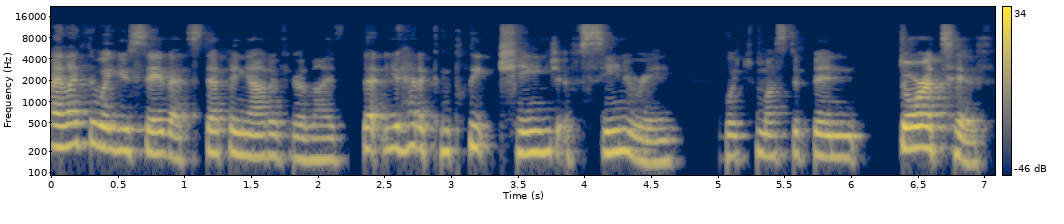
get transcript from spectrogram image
I like the way you say that, stepping out of your life, that you had a complete change of scenery, which must have been restorative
